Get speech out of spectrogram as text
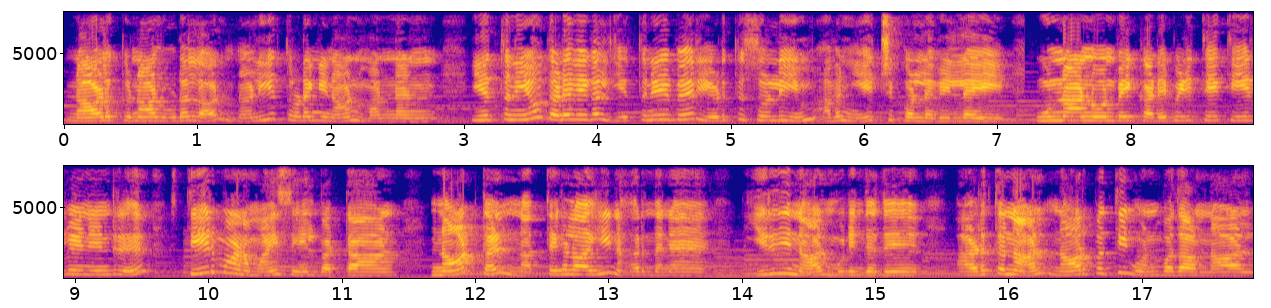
நாளுக்கு நாள் உடலால் நலியத் தொடங்கினான் மன்னன். எத்தனையோ தடவைகள் எத்தனையோ பேர் எடுத்து சொல்லியும் அவன் ஏற்றுக்கொள்ளவில்லை. உண்ணா நோன்பை கடைபிடித்தே தீர்வேன் என்று தீர்மானமாய் செயல்பட்டான். நாட்கள் நத்தைகளாகி நகர்ந்தன. இறுதி நாள் முடிந்தது. அடுத்த நாள் நாற்பத்தி ஒன்பதாம் நாள்.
